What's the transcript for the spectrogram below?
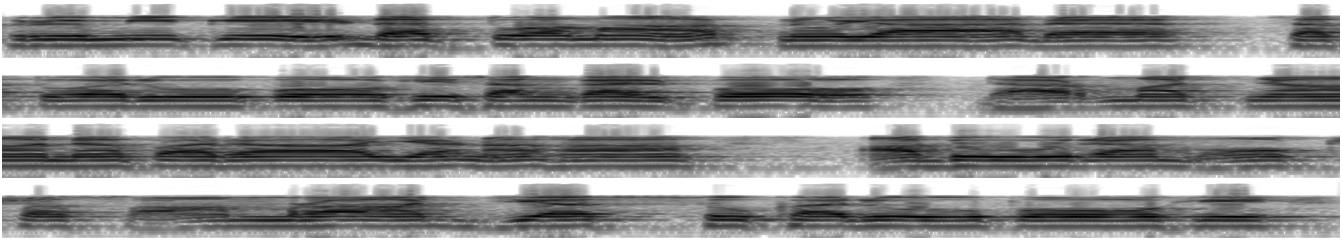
कृमिकीडत्वमाप्नुयाद सत्वरूपो हि सङ्कल्पो धर्मज्ञानपरायणः। अदूरमोक्षसाम्राज्यः सुखरूपो हि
